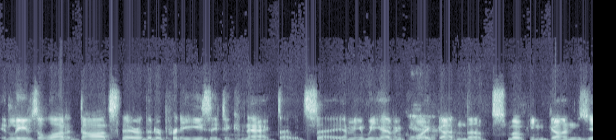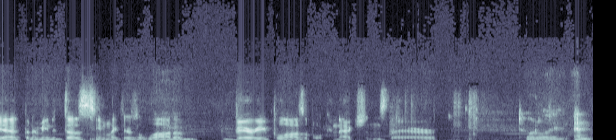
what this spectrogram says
it leaves a lot of dots there that are pretty easy to connect, I would say. I mean, we haven't Yeah. quite gotten the smoking guns yet, but I mean, it does seem like there's a lot of very plausible connections there. Totally. And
